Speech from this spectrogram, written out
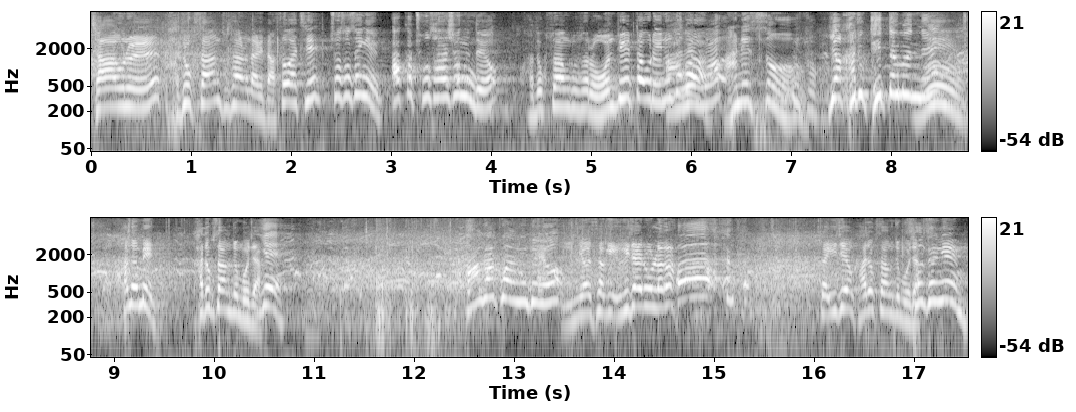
자, 오늘 가족사항 조사하는 날이다. 써왔지? 저 선생님, 아까 조사하셨는데요? 가족사항 조사를 언제 했다고 그래, 이안 녀석아? 했나? 안 했어. 야 가족 됐다 많네. 한현민, 가족사항 좀 보자. 예. 안 갖고 왔는데요? 이 녀석이 의자로 올라가. 자, 이재영 가족사항 좀 보자. 선생님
